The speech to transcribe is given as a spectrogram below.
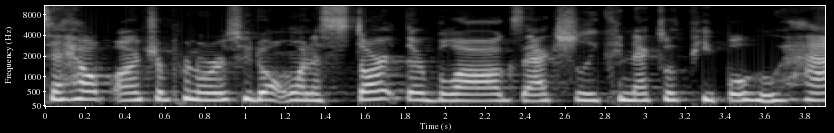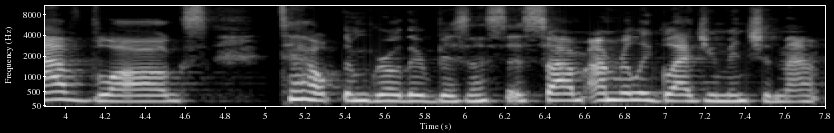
to help entrepreneurs who don't want to start their blogs actually connect with people who have blogs to help them grow their businesses. So I'm I'm really glad you mentioned that.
